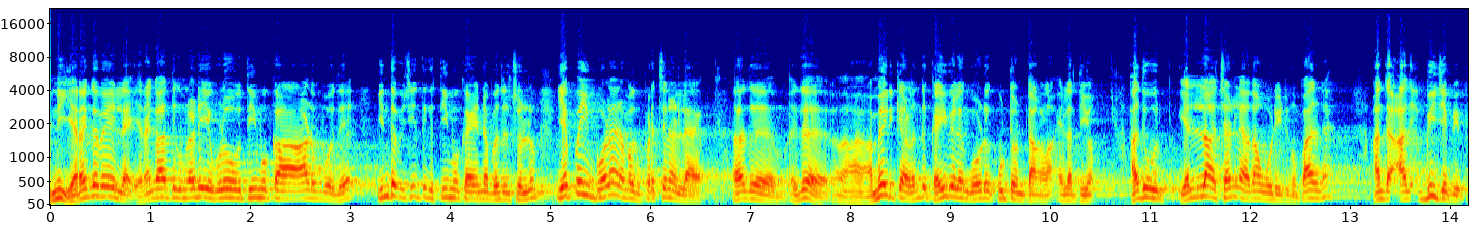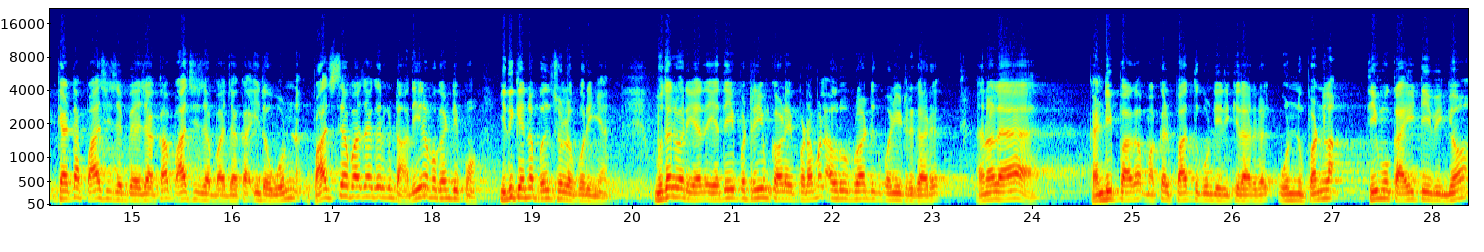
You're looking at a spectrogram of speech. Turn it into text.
இன்னும் இறங்கவே இல்லை. இறங்காததுக்கு முன்னாடி இவ்வளோ திமுக ஆடும்போது இந்த விஷயத்துக்கு திமுக என்ன பதில் சொல்லும்? எப்பயும் போல் நமக்கு பிரச்சனை இல்லை. அதாவது இது அமெரிக்காவிலேருந்து கைவிலங்கோடு கூட்டு வந்துட்டாங்களாம் எல்லாத்தையும். அது ஒரு எல்லா சேனலையும் அதான் ஓடிட்டு இருக்கும் பாருங்கள் அந்த அது பிஜேபி கேட்டால் பாசிச பாஜக பாசிச பாஜக இதை ஒன்று பாசிச பாஜக இருக்கட்டும் அதையும் நம்ம கண்டிப்போம். இதுக்கு என்ன பதில் சொல்ல போகிறீங்க முதல்வர் எதை எதை பற்றியும் கவலைப்படாமல் அவர் ஒரு பாட்டுக்கு பண்ணிகிட்டு இருக்காரு அதனால் கண்டிப்பாக மக்கள் பார்த்து கொண்டு இருக்கிறார்கள் ஒன்று பண்ணலாம். திமுக ஐடிவிங்கும்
